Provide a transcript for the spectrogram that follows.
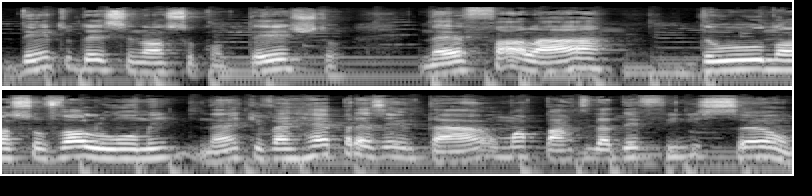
dentro desse nosso contexto, né, falar do nosso volume, né, que vai representar uma parte da definição,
